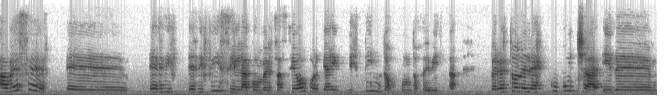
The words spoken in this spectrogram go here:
a veces eh, es, es, difícil la conversación porque hay distintos puntos de vista. Pero esto de la escucha y de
